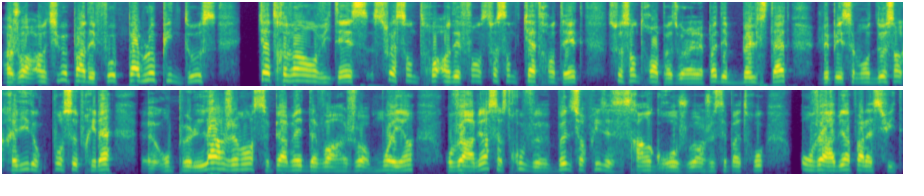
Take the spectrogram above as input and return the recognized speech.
un joueur un petit peu par défaut, Pablo Pintos, 80 en vitesse, 63 en défense, 64 en tête, 63 en passe. Voilà, il n'a pas des belles stats. Je l'ai payé seulement 200 crédits. Donc pour ce prix-là, euh, on peut largement se permettre d'avoir un joueur moyen. On verra bien, ça se trouve, euh, bonne surprise et ce sera un gros joueur. Je ne sais pas trop. On verra bien par la suite.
